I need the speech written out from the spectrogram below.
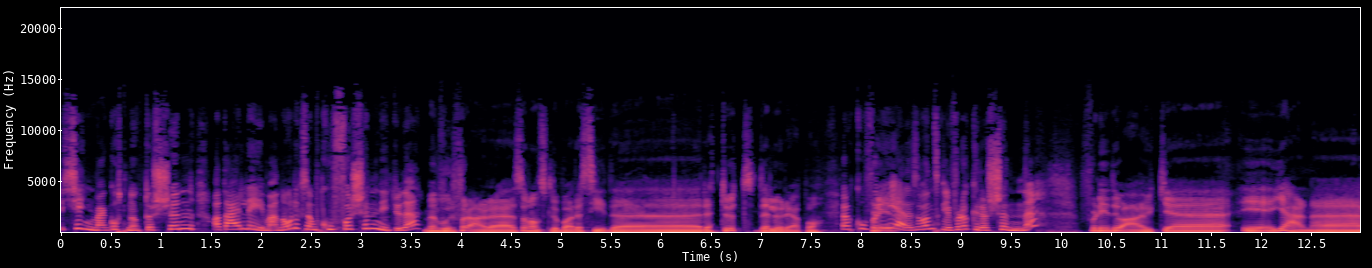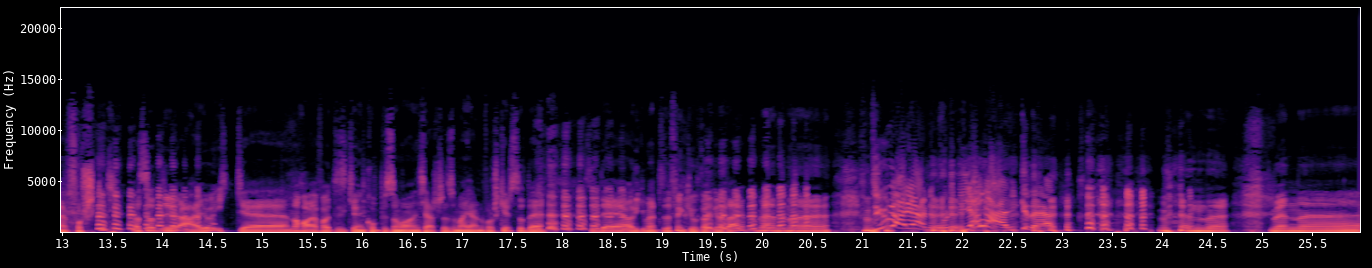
kjenne meg godt nok til å skjønne at jeg er lei meg nå. Liksom. Hvorfor skjønner ikke du det? Men hvorfor er det så vanskelig å bare si det rett ut? Det lurer jeg på. Ja, hvorfor Fordi- er det så vanskelig for dere å skjønne? Fordi du er jo ikke hjerneforsker. Altså, du er jo ikke Nå har jeg faktisk en kompis som har en kjæreste som er hjerneforsker, så det, så det argumentet det funker jo ikke akkurat der. Men, eh, Du er hjerneforsker, jeg er ikke det! men, eh, men eh,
